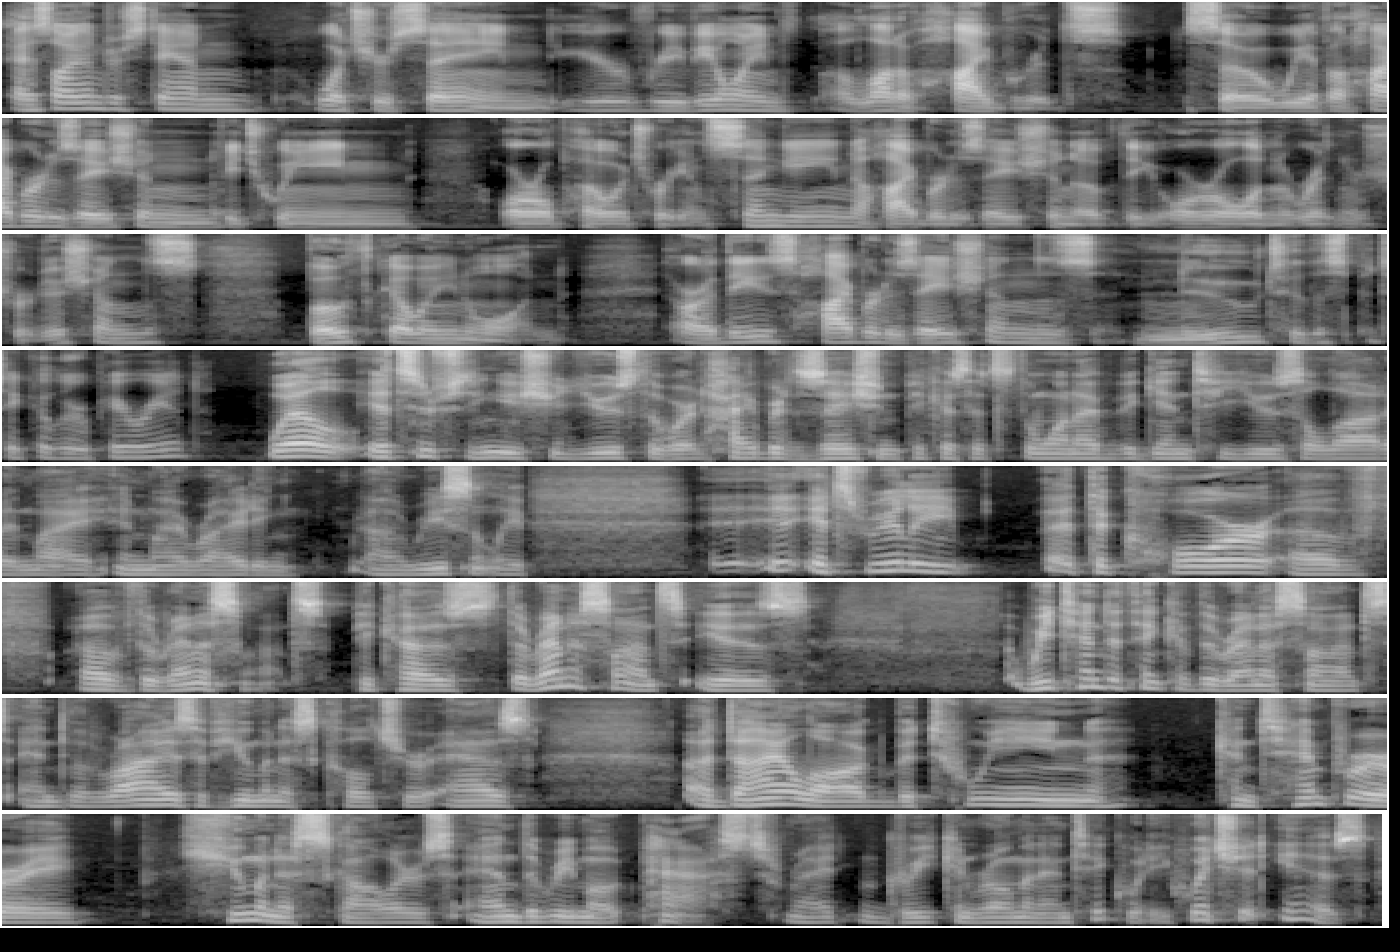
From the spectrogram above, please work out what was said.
As I understand what you're saying, you're revealing a lot of hybrids. So we have a hybridization between oral poetry and singing, a hybridization of the oral and the written traditions, both going on. Are these hybridizations new to this particular period? Well, it's interesting you should use the word hybridization because it's the one I've begun to use a lot in my in my writing uh, recently. It's really at the core of of the Renaissance because the Renaissance is we tend to think of the Renaissance and the rise of humanist culture as a dialogue between contemporary humanist scholars and the remote past, right? Greek and Roman antiquity, which it is.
